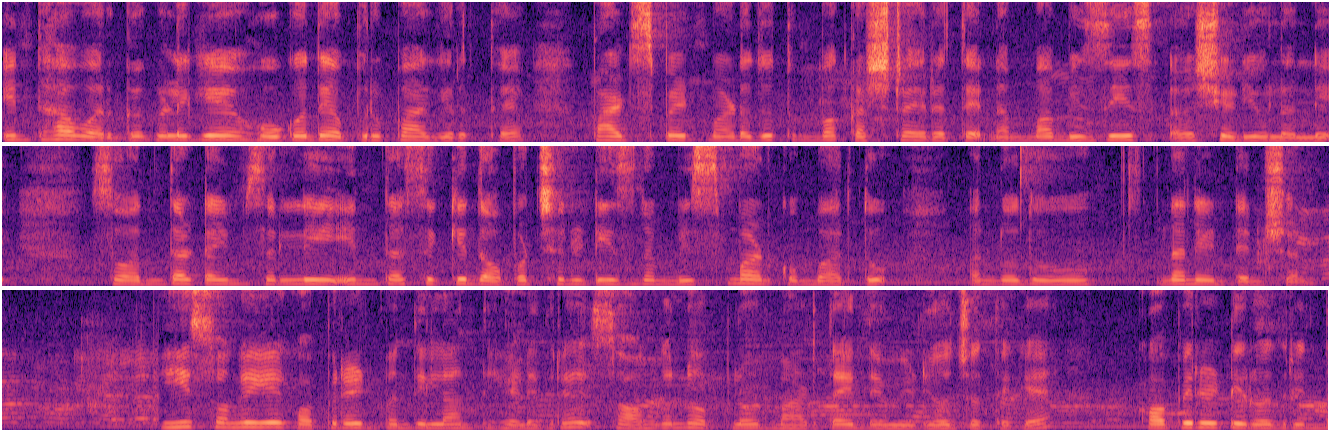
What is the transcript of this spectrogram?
ಇಂತಹ ವರ್ಗಗಳಿಗೆ ಹೋಗೋದೇ ಅಪರೂಪ ಆಗಿರುತ್ತೆ ಪಾರ್ಟಿಸಿಪೇಟ್ ಮಾಡೋದು ತುಂಬ ಕಷ್ಟ ಇರುತ್ತೆ ನಮ್ಮ ಬ್ಯುಸಿ ಶೆಡ್ಯೂಲಲ್ಲಿ ಸೊ ಅಂಥ ಟೈಮ್ಸಲ್ಲಿ ಇಂಥ ಸಿಕ್ಕಿದ ಆಪರ್ಚುನಿಟೀಸ್ನ ಮಿಸ್ ಮಾಡ್ಕೊಬಾರ್ದು ಅನ್ನೋದು ನನ್ನ ಇಂಟೆನ್ಷನ್ ಈ ಸಾಂಗಿಗೆ ಕಾಪಿರೈಟ್ ಬಂದಿಲ್ಲ ಅಂತ ಹೇಳಿದರೆ ಸಾಂಗನ್ನು ಅಪ್ಲೋಡ್ ಮಾಡ್ತಾ ಇದ್ದೆ ವಿಡಿಯೋ ಜೊತೆಗೆ. ಕಾಪಿರೈಟ್ ಇರೋದ್ರಿಂದ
